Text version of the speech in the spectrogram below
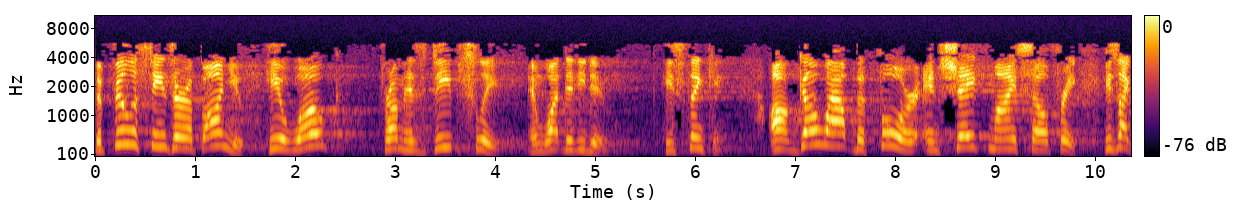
the Philistines are upon you. He awoke from his deep sleep. And what did he do? He's thinking, I'll go out before and shake myself free. He's like,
